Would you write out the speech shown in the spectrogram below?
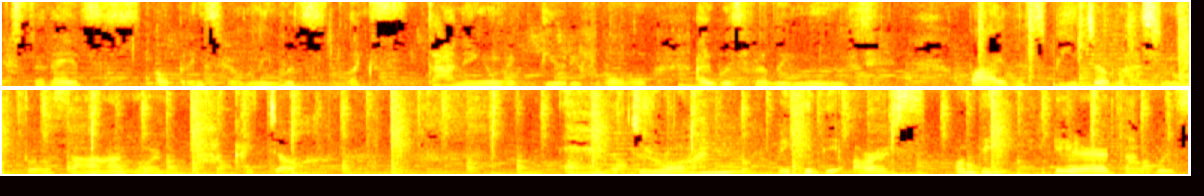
yesterday's opening ceremony was like stunning like beautiful. I was really moved by the speech of hashimoto-san or Hakaicho and the drone making the arcs on the air that was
